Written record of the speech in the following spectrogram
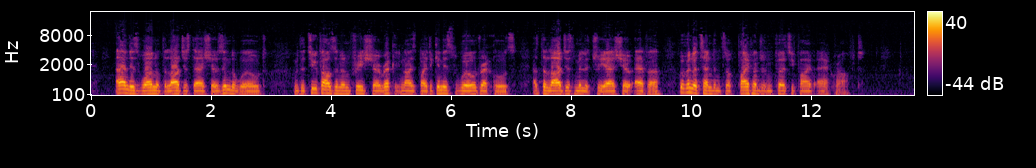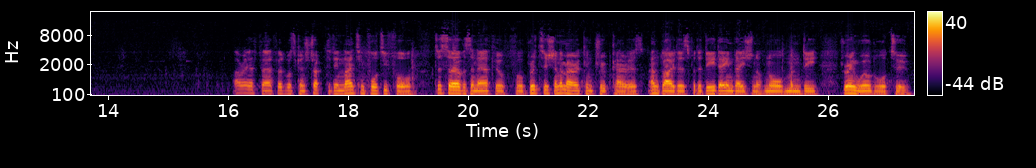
and is one of the largest air shows in the world, with the 2003 show recognised by the Guinness World Records as the largest military air show ever, with an attendance of 535 aircraft. RAF Fairford was constructed in 1944 to serve as an airfield for British and American troop carriers and gliders for the D-Day invasion of Normandy during World War II.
